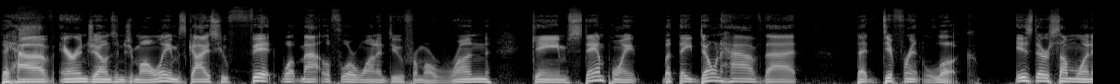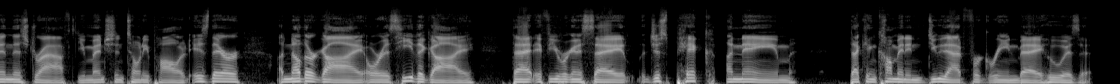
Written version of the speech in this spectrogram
They have Aaron Jones and Jamaal Williams, guys who fit what Matt LaFleur want to do from a run game standpoint, but they don't have that that different look. Is there someone in this draft? You mentioned Tony Pollard. Is there another guy or is he the guy that if you were going to say just pick a name that can come in and do that for Green Bay, who is it?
